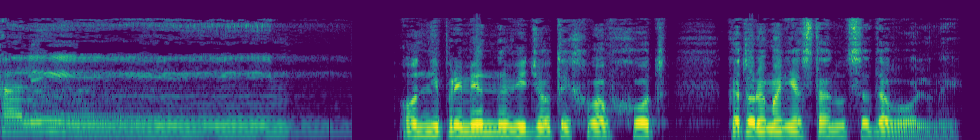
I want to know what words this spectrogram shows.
حليم Он непременно ведет их во вход, которым они останутся довольны.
